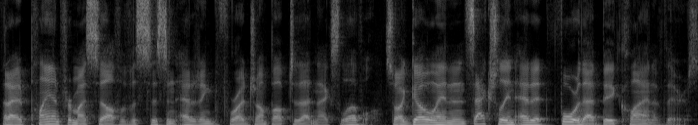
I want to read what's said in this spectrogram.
that I had planned for myself of assistant editing before I jump up to that next level. So I go in and it's actually an edit for that big client of theirs.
